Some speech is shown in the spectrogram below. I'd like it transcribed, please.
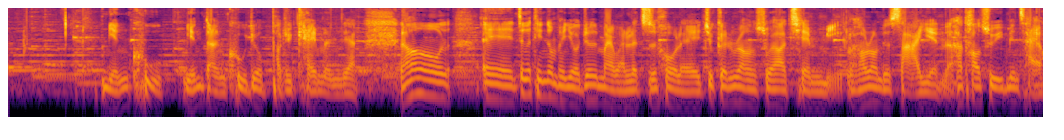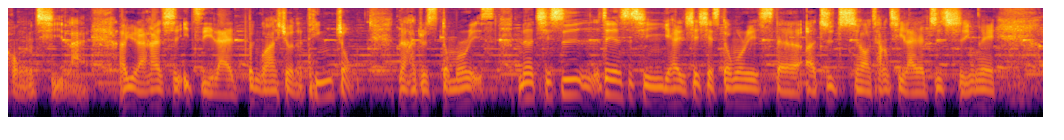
棉裤、棉短裤就跑去开门这样。然后，诶，这个听众朋友就是买完了之后嘞，就跟 Ron 说要签名，然后 Ron 就傻眼了，他掏出一面彩虹旗来，啊原来他是一直以来笨瓜秀的听众，那他就是 Stomoris。那其实这件事情也很谢谢 Stomoris 的呃支持哦，长期以来的支持，因为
